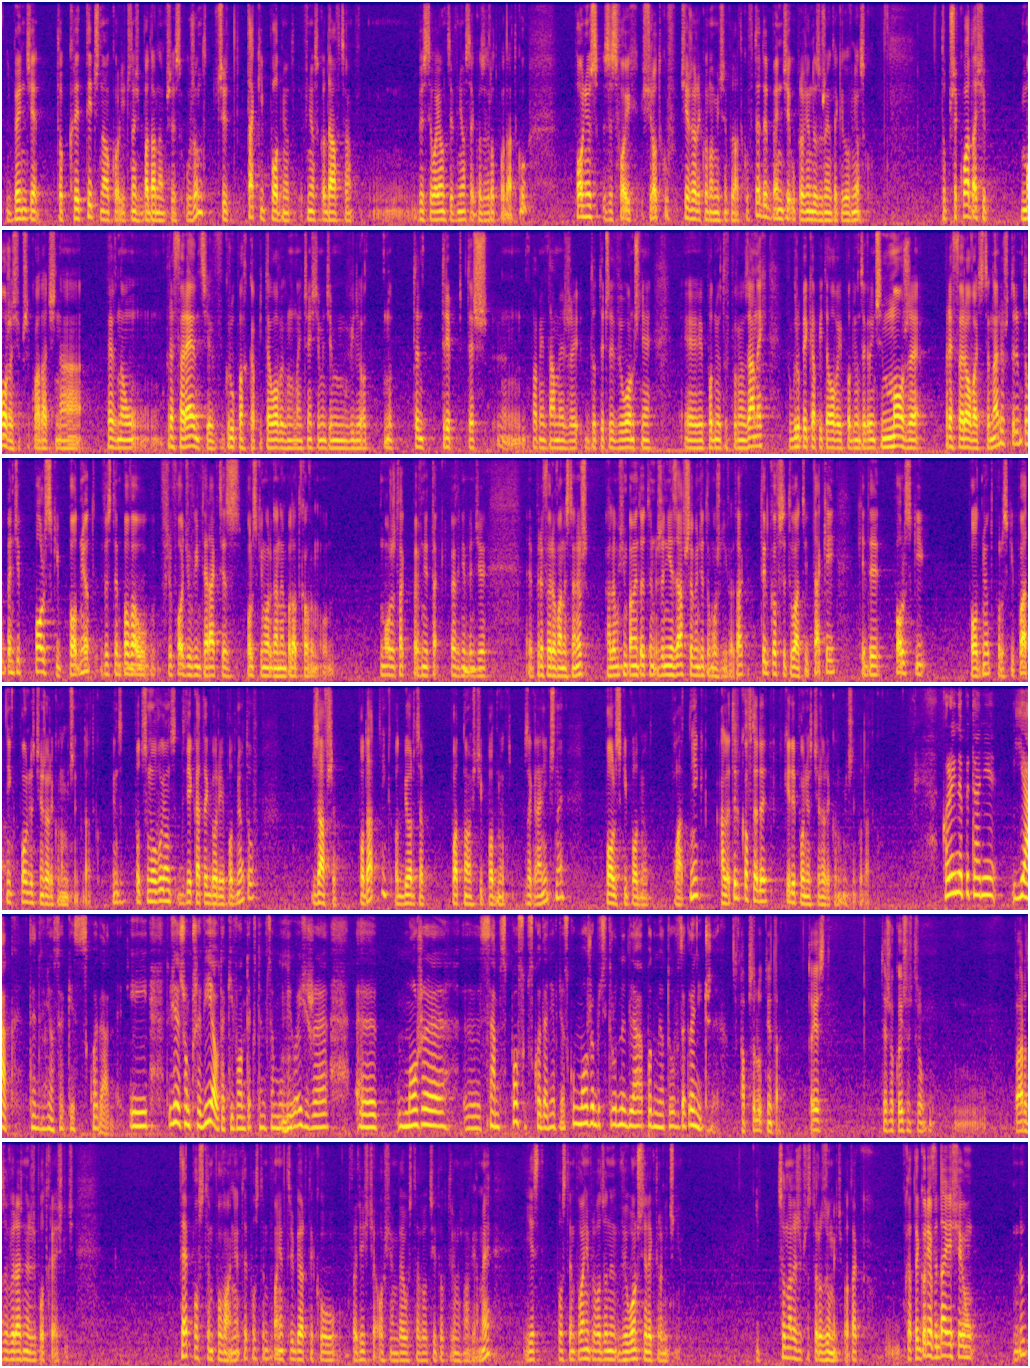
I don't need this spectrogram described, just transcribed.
I będzie to krytyczna okoliczność badana przez urząd, czy taki podmiot, wnioskodawca wysyłający wniosek o zwrot podatku, poniósł ze swoich środków ciężar ekonomiczny podatku. Wtedy będzie uprawniony do złożenia takiego wniosku. To przekłada się, może się przekładać na pewną preferencję w grupach kapitałowych. No, najczęściej będziemy mówili o no, ten tryb też mm, pamiętamy, że dotyczy wyłącznie y, podmiotów powiązanych. W grupie kapitałowej podmiot zagraniczny może preferować scenariusz, w którym to będzie polski podmiot występował, czy wchodził w interakcję z polskim organem podatkowym. Może tak pewnie, tak pewnie będzie e, preferowany scenariusz, ale musimy pamiętać o tym, że nie zawsze będzie to możliwe, tak? Tylko w sytuacji takiej, kiedy polski podmiot, polski płatnik poniósł ciężar ekonomiczny podatku. Więc podsumowując dwie kategorie podmiotów, zawsze podatnik, odbiorca płatności, podmiot zagraniczny, polski podmiot, płatnik, ale tylko wtedy, kiedy poniósł ciężar ekonomiczny podatku. Kolejne pytanie, jak ten wniosek jest składany? I tu się zresztą przewijał taki wątek w tym, co mówiłeś, że e, może e, sam sposób składania wniosku może być trudny dla podmiotów zagranicznych. Absolutnie tak. To jest też okoliczność, którą bardzo wyraźnie należy podkreślić. Te postępowanie, te postępowanie w trybie artykułu 28b ustawy o CIT, o którym rozmawiamy, jest postępowaniem prowadzonym wyłącznie elektronicznie. I co należy przez to rozumieć? Bo tak kategoria wydaje się no,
